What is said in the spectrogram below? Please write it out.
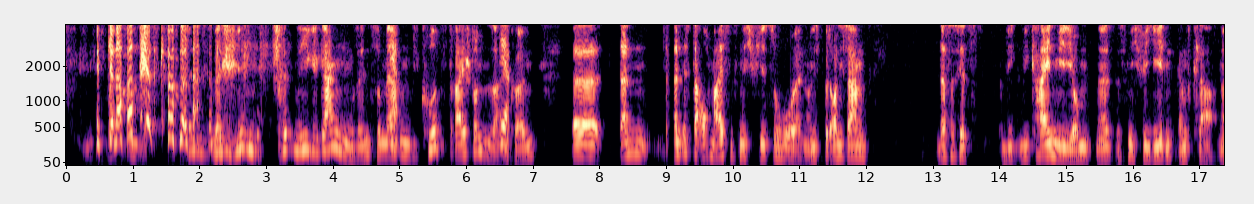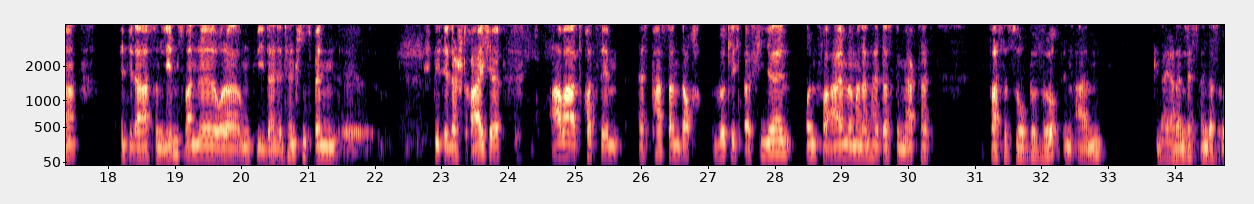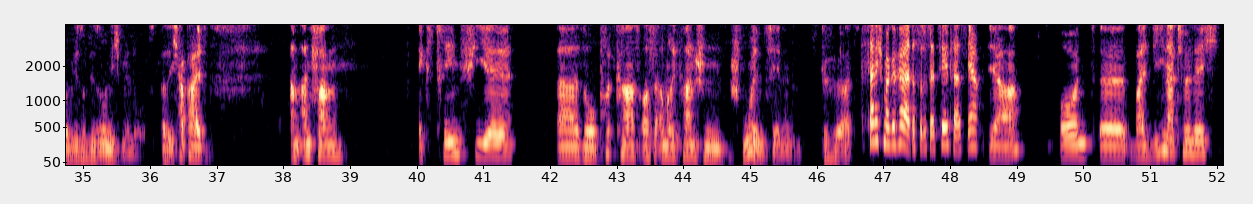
genau. wenn, sie, wenn, sie, diesen Schritt nie gegangen sind, zu merken, ja. wie kurz drei Stunden sein ja. können, äh, dann, dann ist da auch meistens nicht viel zu holen. Und ich würde auch nicht sagen, dass das jetzt wie, wie kein Medium, ne? es ist nicht für jeden, ganz klar. Ne? Entweder hast du einen Lebenswandel oder irgendwie dein Attention Span äh, spielt dir da Streiche, aber trotzdem es passt dann doch wirklich bei vielen und vor allem, wenn man dann halt das gemerkt hat, was es so bewirkt in einem, naja, dann lässt einen das irgendwie sowieso nicht mehr los. Also ich habe halt am Anfang extrem viel äh, so Podcasts aus der amerikanischen schwulen Szene gehört. Das habe ich mal gehört, dass du das erzählt hast, ja. Ja, und äh, weil die natürlich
